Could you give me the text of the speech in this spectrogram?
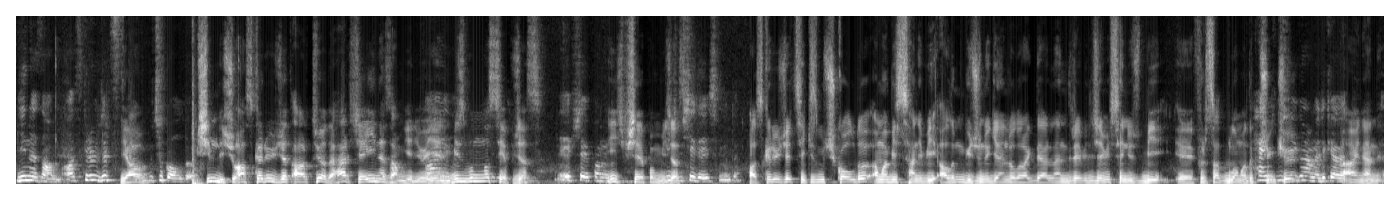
Yine zam. Asgari ücret Ya- buçuk oldu. Şimdi şu asgari ücret artıyor da her şeye yine zam geliyor. Yani Aynen. biz bunu nasıl yapacağız? Hiçbir şey yapamayacağız. Hiçbir şey yapamayacağız. Hiçbir şey değişmedi. Asgari ücret 8,5 oldu ama biz hani bir alım gücünü genel olarak değerlendirebileceğimiz henüz bir e, fırsat bulamadık. Henüz Çünkü bir şey görmedik evet. aynen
